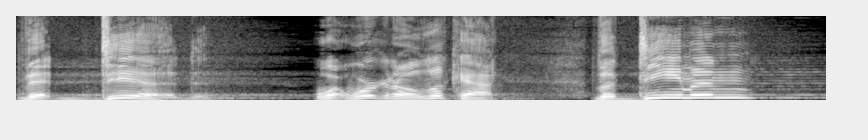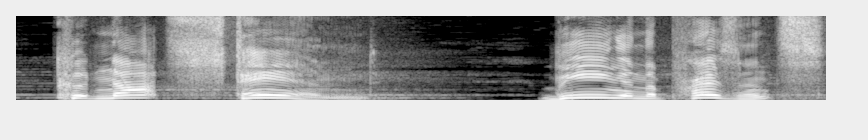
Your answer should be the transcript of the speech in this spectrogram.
that did what we're going to look at. The demon could not stand being in the presence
